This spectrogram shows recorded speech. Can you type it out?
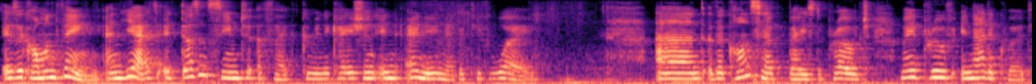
is a common thing, and yet it doesn't seem to affect communication in any negative way. And the concept-based approach may prove inadequate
